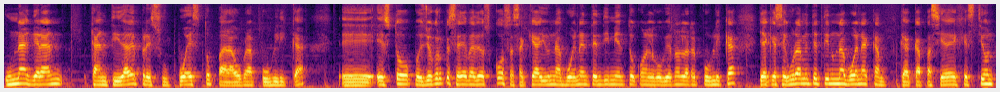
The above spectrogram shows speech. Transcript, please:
una gran cantidad de presupuesto para obra pública. Eh, esto, pues yo creo que se debe a dos cosas, a que hay un buen entendimiento con el gobierno de la República y a que seguramente tiene una buena capacidad de gestión.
